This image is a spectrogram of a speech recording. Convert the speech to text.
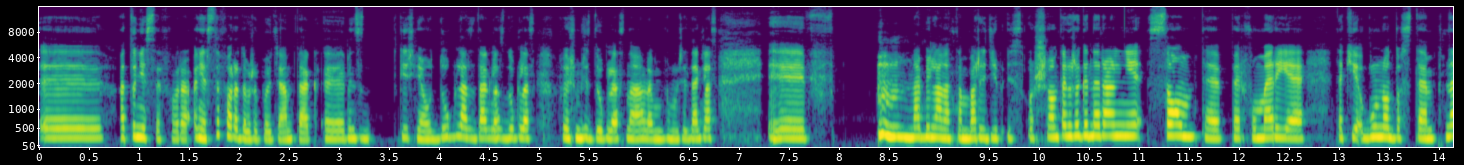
yy, a to nie Sephora, a nie, Sephora dobrze powiedziałam, tak, więc kiedyś miał Douglas, Douglas, Douglas, powinien mieć Douglas, no ale mówią się Douglas. Yy, Nabilana tam bardziej oszą, także generalnie są te perfumerie takie ogólnodostępne,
